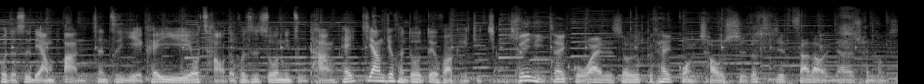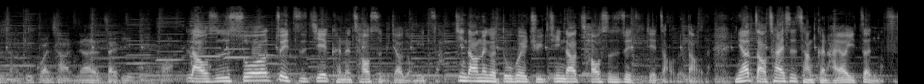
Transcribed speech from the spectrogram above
或者是凉拌，甚至也可以有炒的，或者是说你煮汤，嘿，这样就很多对话可以去讲。所以你在国外的时候就不太逛超市，都直接杀到人家的传统市场去观察人家的在地文化。老实说，最直接可能超市比较容易找，进到那个都会区，进到超市是最直接找得到的。你要找菜市场，可能还要一阵子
